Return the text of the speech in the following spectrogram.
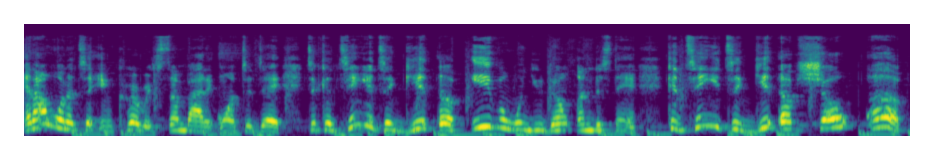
And I wanted to encourage somebody on today to continue to get up even when you don't understand. Continue to get up, show up.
